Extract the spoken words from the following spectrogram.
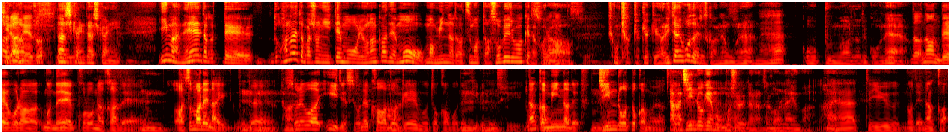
知らねえぞっていう。確かに確かに今ねだってど離れた場所にいても夜中でも、まあ、みんなで集まって遊べるわけだからしかもキャッキャッキャッキャやりたい放題ですからねもうねねオープンワールドでこうねだなんでほらもうねコロナ禍でうん集まれないので、うんうんはいそれはいいですよねカードゲームとかもできるですし、なんかみんなで人狼とかもやっててあ人狼ゲーム面白いからそれオンラインははいねっていうのでなんか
